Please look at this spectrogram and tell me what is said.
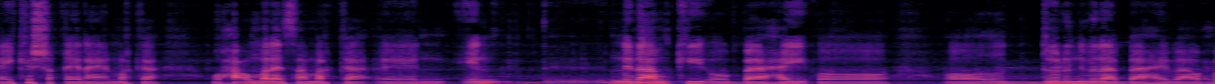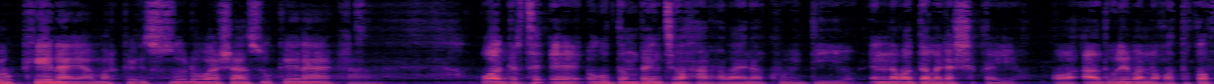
ay ka shaqeynayaan. Marka waxaa u maleysaa marka in nidaamkii oo baahay oo oo dowladnimada baahay baa wuxuu keenayaa marka isu soo dhawaashahaas uu keenaya waa gartay ugu dambeyntii waxaan rabaa inaan ku weydiiyo in nabadda laga shaqeeyo oo aada weliba noqoto qof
